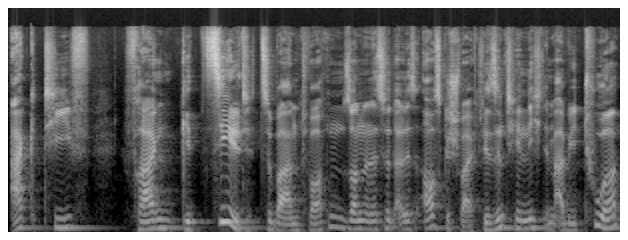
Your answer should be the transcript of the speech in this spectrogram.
aktiv Fragen gezielt zu beantworten, sondern es wird alles ausgeschweift. Wir sind hier nicht im Abitur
